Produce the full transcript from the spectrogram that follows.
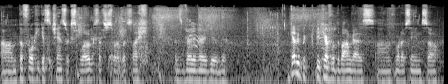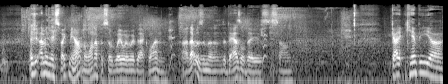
Um, before he gets a chance to explode, because that's just what it looks like. That's very, very good. You gotta be, be careful with the bomb guys, um, from what I've seen. So, you, I mean, they spiked me out in the one episode way, way, way back when. Uh, that was in the, the Dazzle days. So, got can't be uh,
